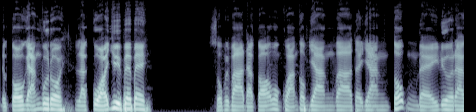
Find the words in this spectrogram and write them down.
Được cố gắng vừa rồi là của UPP số 13 đã có một khoảng không gian và thời gian tốt để đưa ra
